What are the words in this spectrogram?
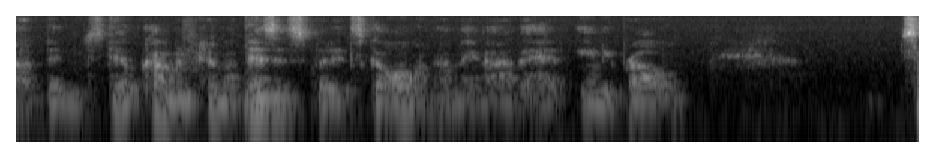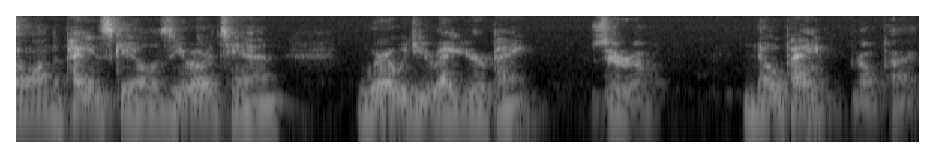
I've been still coming to my visits, but it's gone. I mean, I haven't had any problem. So on the pain scale, 0 to 10, where would you rate your pain? Zero, No pain? no pain.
